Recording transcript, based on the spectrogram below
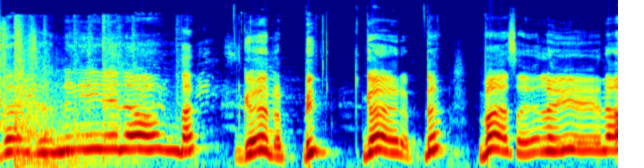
Vaselina, bitch, get up, da- Vaselina.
